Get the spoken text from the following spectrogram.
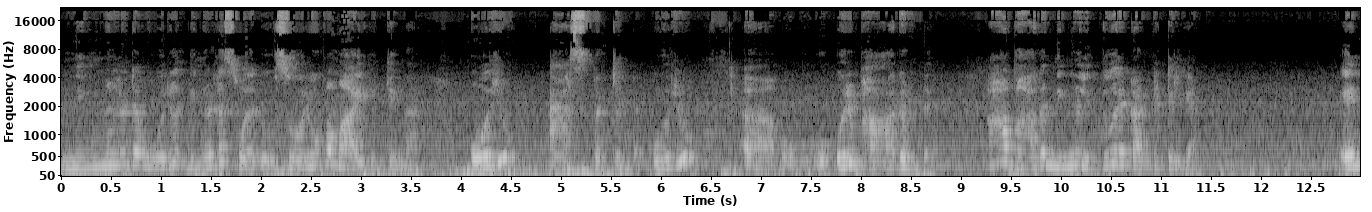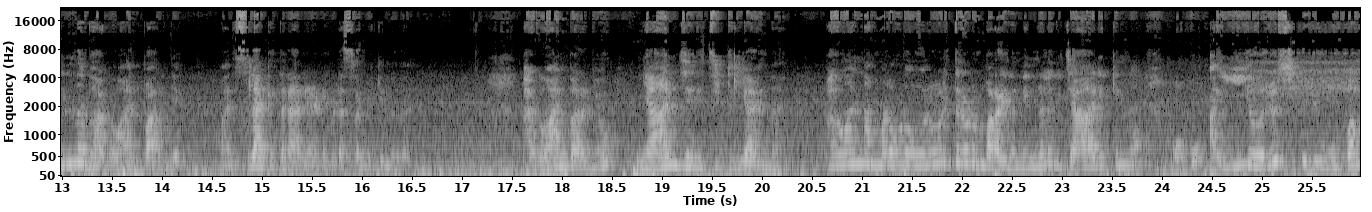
നിങ്ങളുടെ ഒരു നിങ്ങളുടെ സ്വരൂ- സ്വരൂപമായിരിക്കുന്ന ഒരു ആസ്പെക്റ്റ് ഉണ്ട് ഒരു ഒരു ഭാഗമുണ്ട്. ആ ഭാഗം നിങ്ങൾ ഇതുവരെ കണ്ടിട്ടില്ല എന്ന് ഭഗവാൻ പറഞ്ഞ് മനസ്സിലാക്കി തരാനാണ് ഇവിടെ ശ്രമിക്കുന്നത്. ഭഗവാൻ പറഞ്ഞു ഞാൻ ജനിച്ചിട്ടില്ല എന്ന്. ഭഗവാൻ നമ്മളോട് ഓരോരുത്തരോടും പറയുന്നു. നിങ്ങൾ വിചാരിക്കുന്ന ഈ ഒരു രൂപം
